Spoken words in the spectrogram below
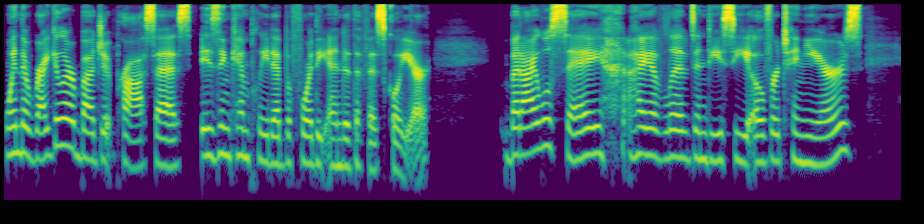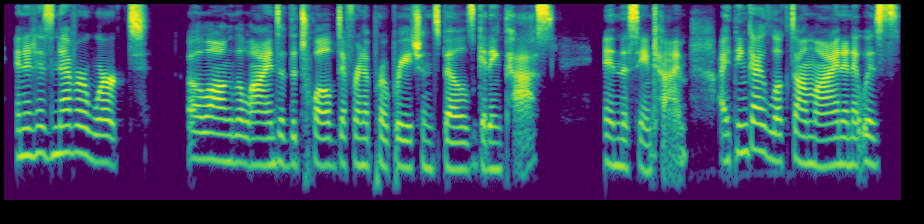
when the regular budget process isn't completed before the end of the fiscal year. But I will say, I have lived in DC over 10 years, and it has never worked along the lines of the 12 different appropriations bills getting passed in the same time. I think I looked online and it was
